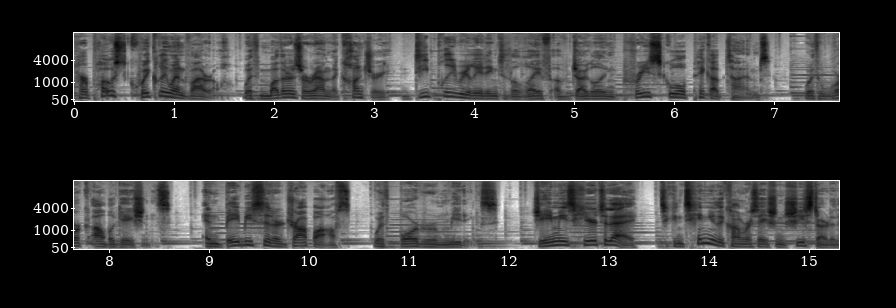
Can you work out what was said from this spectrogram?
Her post quickly went viral, with mothers around the country deeply relating to the life of juggling preschool pickup times with work obligations and babysitter drop offs with boardroom meetings. Jamie's here today to continue the conversation she started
